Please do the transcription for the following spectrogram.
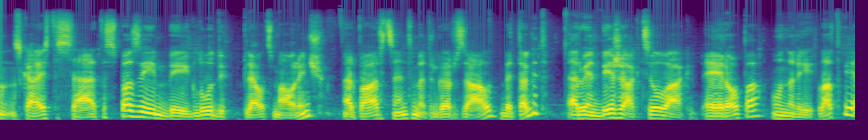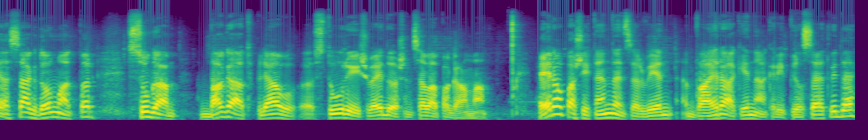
un skaistas sētas pazīme bija gludi pļauts mauriņš ar pāris centimetru garu zāli, bet tagad arvien biežāk cilvēki Eiropā un arī Latvijā sāk domāt par sugām bagātu pļauju eh, stūrīšu veidošanu savā pagalmā. Eiropā šī tendence arvien vairāk ienāk arī pilsētvidē,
